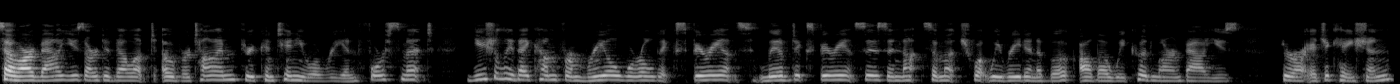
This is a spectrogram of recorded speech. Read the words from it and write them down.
So our values are developed over time through continual reinforcement. Usually they come from real world experience, lived experiences, and not so much what we read in a book, although we could learn values through our education.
